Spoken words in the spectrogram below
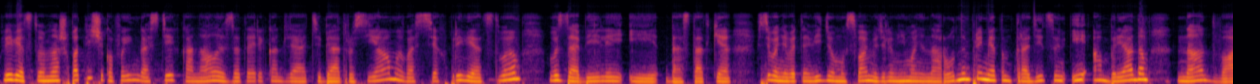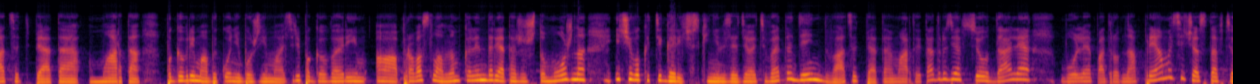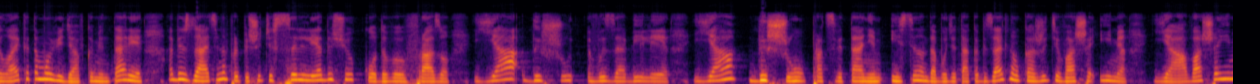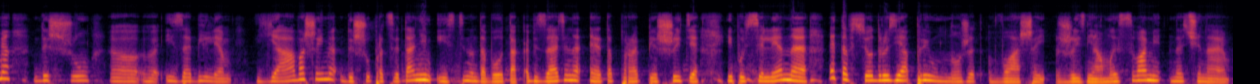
Приветствуем наших подписчиков и гостей канала Эзотерика для тебя, друзья. Мы вас всех приветствуем в изобилии и достатке. Сегодня в этом видео мы с вами уделим внимание народным приметам, традициям и обрядам на 25 марта. Поговорим об иконе Божьей Матери, поговорим о православном календаре, а также что можно и чего категорически нельзя делать в этот день, 25 марта. Итак, друзья, все далее более подробно. Прямо Прямо сейчас ставьте лайк этому видео, а в комментарии обязательно пропишите следующую кодовую фразу. Я дышу в изобилии. Я дышу процветанием. Истина да будет так. Обязательно укажите ваше имя. Я ваше имя дышу э, э изобилием. Я ваше имя дышу процветанием истины, да будет так. Обязательно это пропишите. И пусть Вселенная это все, друзья, приумножит в вашей жизни. А мы с вами начинаем.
